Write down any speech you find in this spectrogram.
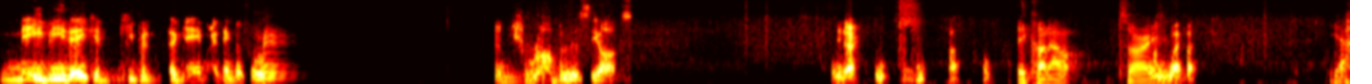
Maybe they could keep it a game. I think before and drop the Seahawks. You there? It cut out. Sorry. Wi-Fi. Yeah.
